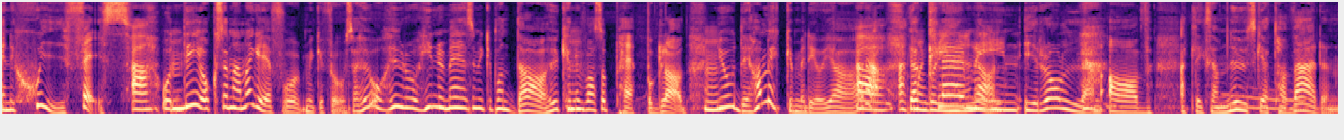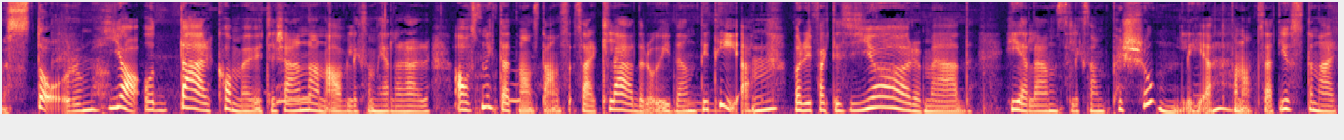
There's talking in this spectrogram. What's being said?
energiface. Ja, mm. Och det är också en annan grej jag får mycket frågor. Här, hur, hur hinner du med så mycket på en dag? Hur kan du vara så pepp och glad? Jo, det har mycket med det att göra. Mm. Ja, att jag in klär en mig roll. in i rollen av att liksom, nu ska jag ta världen med storm. Ja, och där kommer vi till kärnan av liksom hela det här avsnittet någonstans. Så här, kläder och identitet. Mm. Vad det faktiskt gör med hela ens liksom, personlighet Mm. på något sätt. Just den här,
